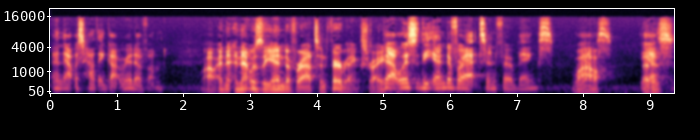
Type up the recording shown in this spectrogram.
And that was how they got rid of them. Wow. And, and that was the end of rats in Fairbanks, right? That was the end of rats in Fairbanks. Wow. Yes. That Yes. is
